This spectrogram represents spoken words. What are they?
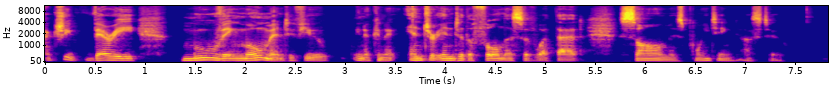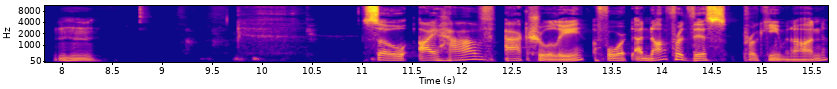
actually very moving moment if you, you know, can enter into the fullness of what that psalm is pointing us to. Mm-hmm. So I have actually for uh, not for this Prokeimenon,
